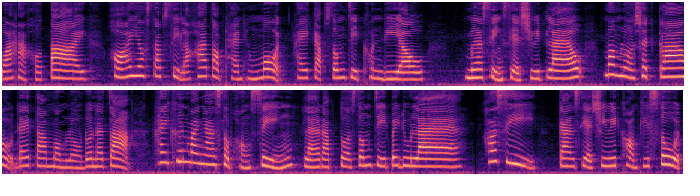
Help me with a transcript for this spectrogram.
ว่าหากเขาตาย ขอให้ยกทรัพย์สินและค่าตอบแทนทั้งหมด ให้กับส้มจี๊ดคนเดียว เมื่อสิงเสียชีวิตแล้วหม่อมหลวงเฉดเกล้าได้ตามหม่อมหลวงรณจักร ให้ขึ้นมางานศพของสิงห์และรับตัวส้มจีดไปดูแล ข้อ 4 การเสียชีวิตของพิสูจน์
